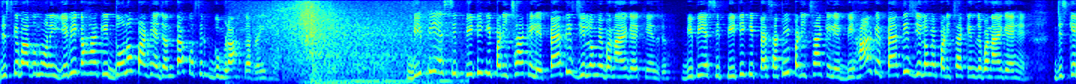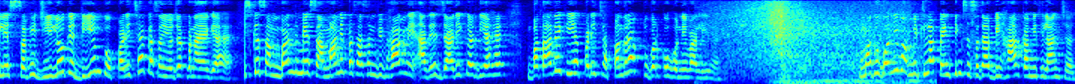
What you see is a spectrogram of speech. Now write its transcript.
जिसके बाद उन्होंने ये भी कहा कि दोनों पार्टियाँ जनता को सिर्फ़ गुमराह कर रही है। बीपीएससी पीटी की परीक्षा के लिए 35 जिलों में बनाए गए केंद्र। बीपीएससी पीटी की पैंसठवीं परीक्षा के लिए बिहार के 35 जिलों में परीक्षा केंद्र बनाए गए हैं, जिसके लिए सभी जिलों के डीएम को परीक्षा का संयोजक बनाया गया है। इसके संबंध में सामान्य प्रशासन विभाग ने आदेश जारी कर दिया है। बता दें कि यह परीक्षा पंद्रह अक्टूबर को होने वाली है। मधुबनी व मिथिला पेंटिंग से सजा बिहार का मिथिलांचल।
